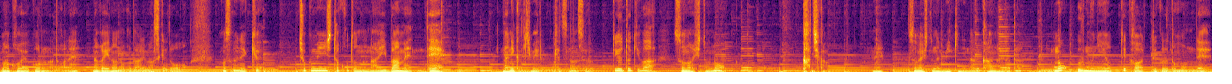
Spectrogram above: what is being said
まあこういうコロナとかねなんかいろんなことありますけど、まあ、そういうね直面したことのない場面で何か決める決断するっていう時はその人のその人の幹になる考え方の有無によって変わってくると思うんで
